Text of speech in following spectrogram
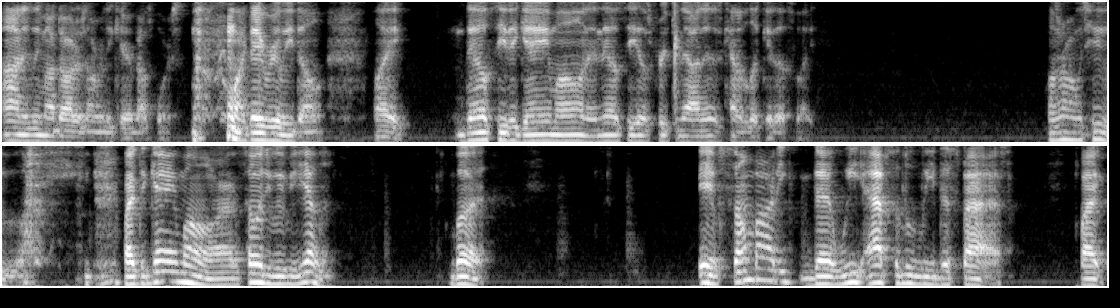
honestly, my daughters don't really care about sports. like they really don't. Like they'll see the game on and they'll see us freaking out and just kind of look at us like, "What's wrong with you?" like the game on. I told you we'd be yelling. But if somebody that we absolutely despise, like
